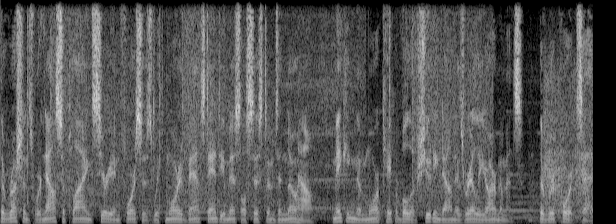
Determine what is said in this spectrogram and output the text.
the Russians were now supplying Syrian forces with more advanced anti-missile systems and know-how, making them more capable of shooting down Israeli armaments, the report said.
